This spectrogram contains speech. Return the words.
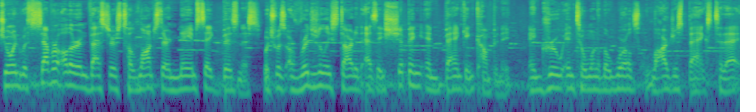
joined with several other investors to launch their namesake business, which was originally started as a shipping and banking company and grew into one of the world's largest banks today.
